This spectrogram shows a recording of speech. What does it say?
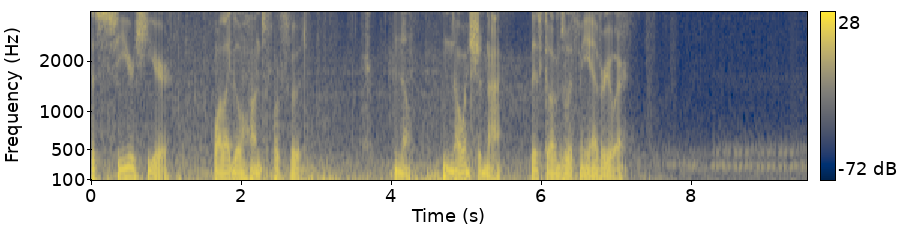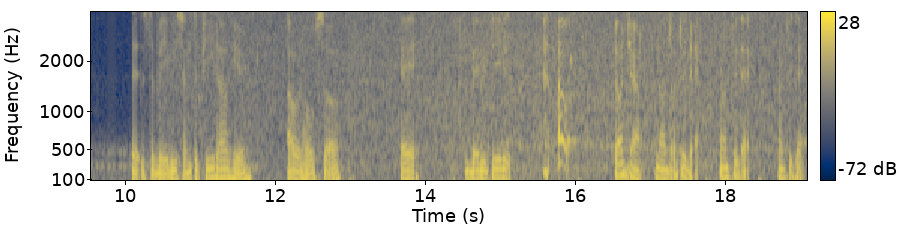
the sphere here while I go hunt for food? No. No, I should not. This comes with me everywhere. Is the baby centipede out here? I would hope so. Hey, baby Petey. Oh! Don't jump. No, don't do that. Don't do that. Don't do that.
